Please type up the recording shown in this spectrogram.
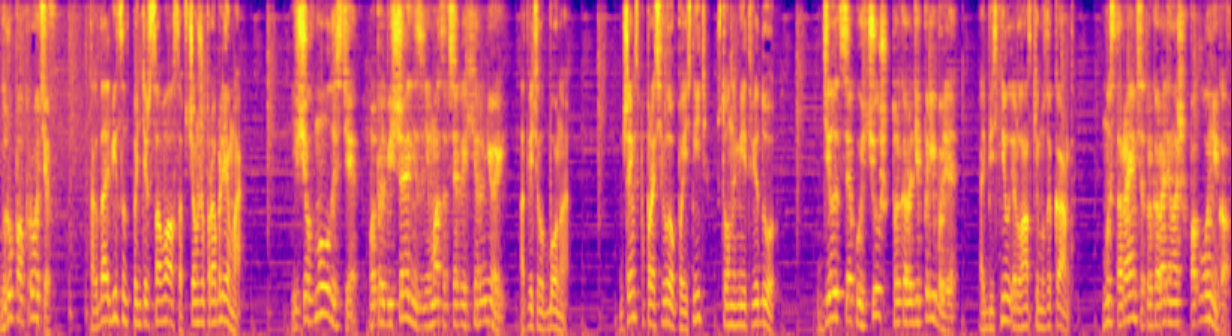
"Группа против". Тогда Винсент поинтересовался, в чем же проблема. «Еще в молодости мы пообещали не заниматься всякой херней», – ответил Бона. Джеймс попросил его пояснить, что он имеет в виду. "Делать всякую чушь только ради прибыли", объяснил ирландский музыкант. "Мы стараемся только ради наших поклонников.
